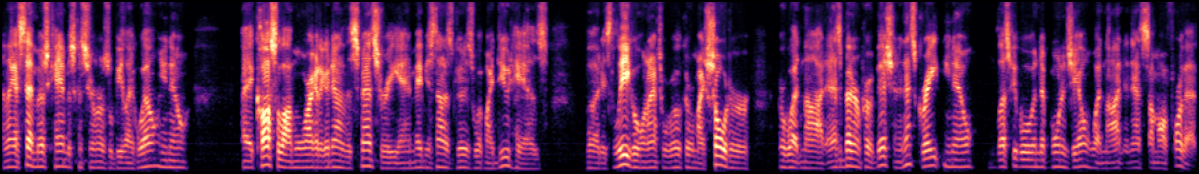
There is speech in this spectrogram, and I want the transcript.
And like I said, most cannabis consumers will be like, well, you know, it costs a lot more. I got to go down to the dispensary, and maybe it's not as good as what my dude has, but it's legal, and I have to look over my shoulder or whatnot. And that's better than prohibition, and that's great. You know, less people end up going to jail and whatnot, and that's I'm all for that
